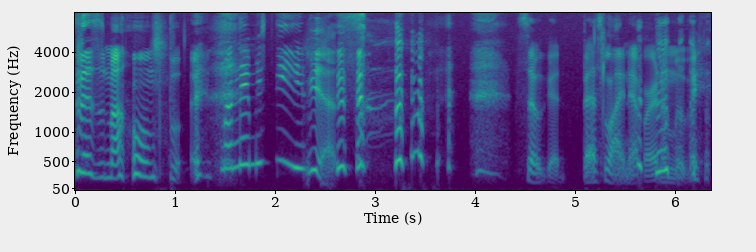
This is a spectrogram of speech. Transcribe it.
This is my home. My name is Steve. Yes. So good. Best line ever in a movie.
